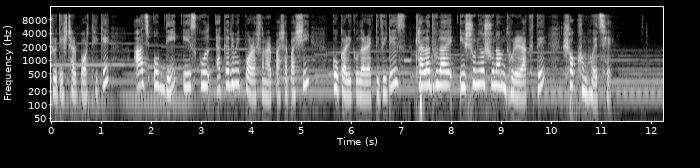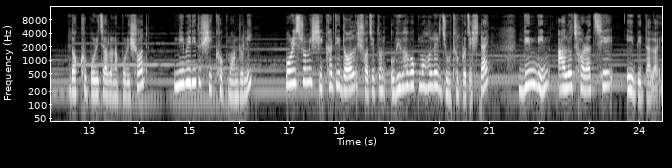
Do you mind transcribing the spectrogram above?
প্রতিষ্ঠার পর থেকে আজ অবধি এই স্কুল একাডেমিক পড়াশোনার পাশাপাশি কোকারিকুলার অ্যাক্টিভিটিস খেলাধুলায় ঈর্ষণীয় সুনাম ধরে রাখতে সক্ষম হয়েছে। দক্ষ পরিচালনা পরিষদ, নিবেদিত শিক্ষক মণ্ডলী, পরিশ্রমী শিক্ষার্থী দল, সচেতন অভিভাবক মহলের যৌথ প্রচেষ্টায় দিন দিন আলো ছড়াচ্ছে এই বিদ্যালয়।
